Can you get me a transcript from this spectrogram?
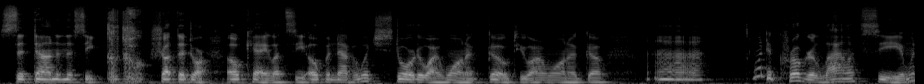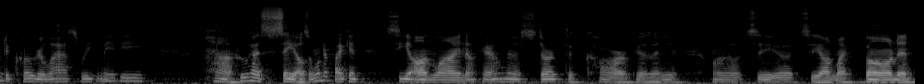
Sit down in the seat. Shut the door. Okay, let's see. Open nav. Which store do I want to go to? I want to go. Uh, I went to Kroger last. Let's see. I went to Kroger last week. Maybe. Huh, who has sales? I wonder if I can see online. Okay, I'm gonna start the car because I need. Or let's see, let's see on my phone and.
